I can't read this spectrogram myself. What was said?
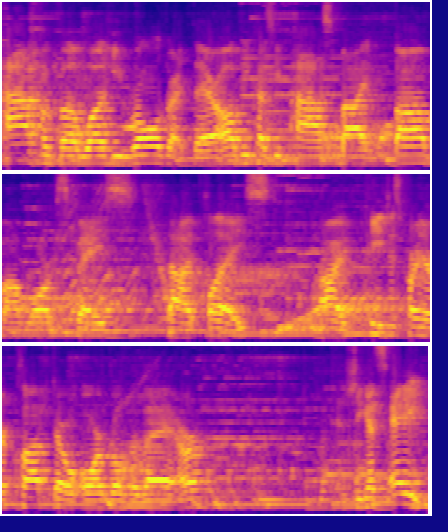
half of uh, what he rolled right there, all because he passed my bomb warp space that I placed. Alright, Peach is putting her Klepto orb over there. And she gets eight.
